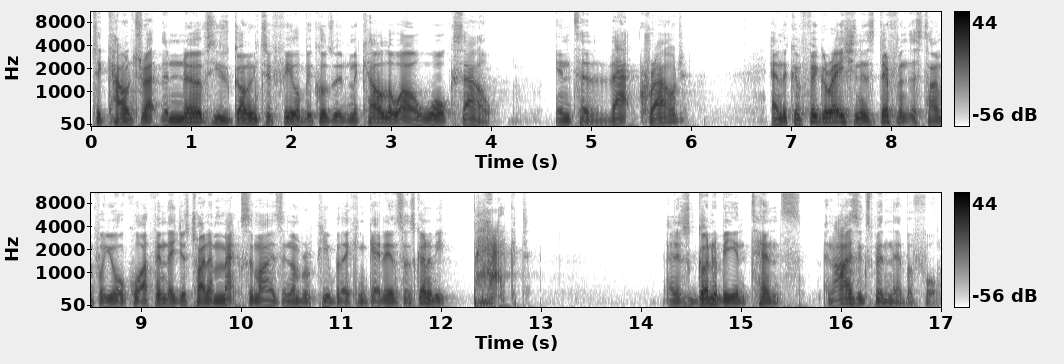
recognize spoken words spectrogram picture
to counteract the nerves he's going to feel? Because when Mikael Lawal walks out into that crowd, and the configuration is different this time for York I think they're just trying to maximize the number of people they can get in. So it's going to be packed and it's going to be intense. And Isaac's been there before.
